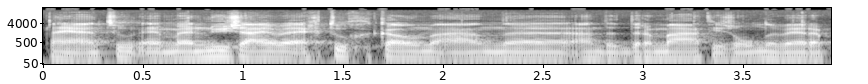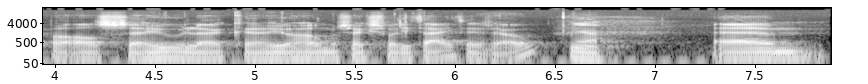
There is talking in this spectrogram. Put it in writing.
nou ja, en toen, maar nu zijn we echt toegekomen aan, uh, aan de dramatische onderwerpen... als uh, huwelijk, uh, homoseksualiteit en zo. Ja. Um,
